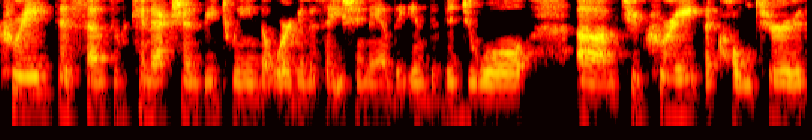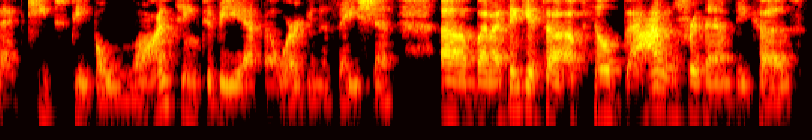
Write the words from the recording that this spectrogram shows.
create this sense of connection between the organization and the individual, um, to create the culture that keeps people wanting to be at the organization. Um, but I think it's a uphill battle for them because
